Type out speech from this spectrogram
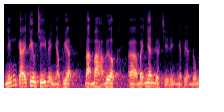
những cái tiêu chí về nhập viện đảm bảo được à, bệnh nhân được chỉ định nhập viện đúng.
